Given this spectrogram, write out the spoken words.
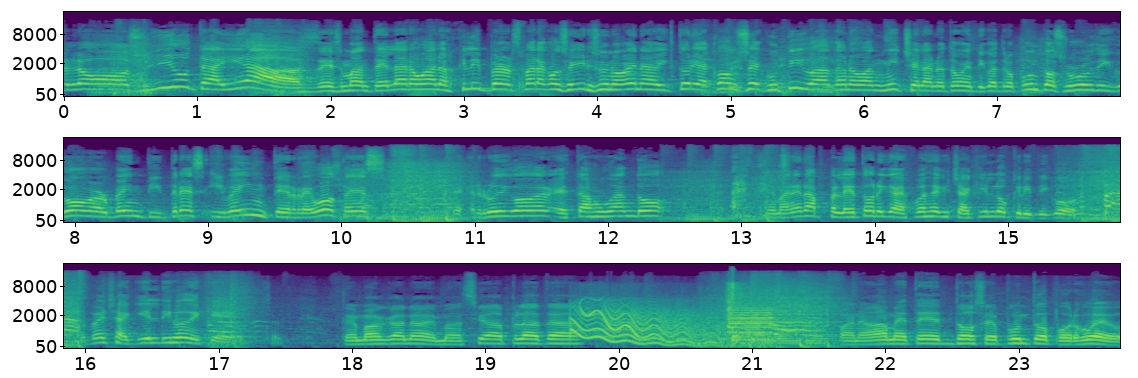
Los Utah Jazz desmantelaron a los Clippers para conseguir su novena victoria consecutiva. Donovan Mitchell anotó 24 puntos, Rudy Gobert 23 y 20 rebotes. Eh, Rudy Gobert está jugando de manera pletórica después de que Shaquille lo criticó. Después Shaquille dijo de que te gana demasiada plata. Panamá mete 12 puntos por juego.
